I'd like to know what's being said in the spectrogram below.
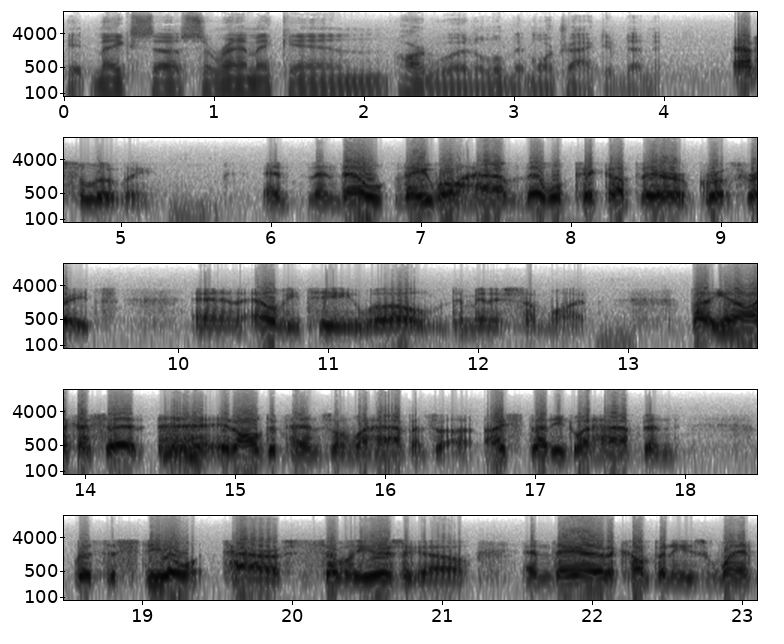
it makes uh, ceramic and hardwood a little bit more attractive, doesn't it? Absolutely. And then they'll they will have they will pick up their growth rates, and LVT will diminish somewhat. But you know, like I said, it all depends on what happens. Uh, I studied what happened with the steel tariffs several years ago, and there the companies went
